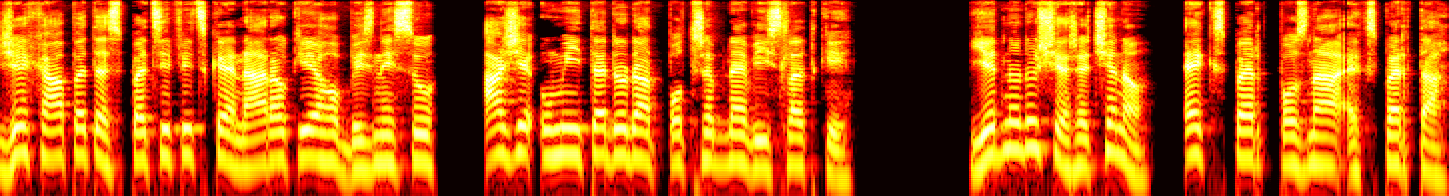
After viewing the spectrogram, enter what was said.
že chápete specifické nároky jeho biznisu a že umíte dodat potřebné výsledky. Jednoduše řečeno, expert pozná experta.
